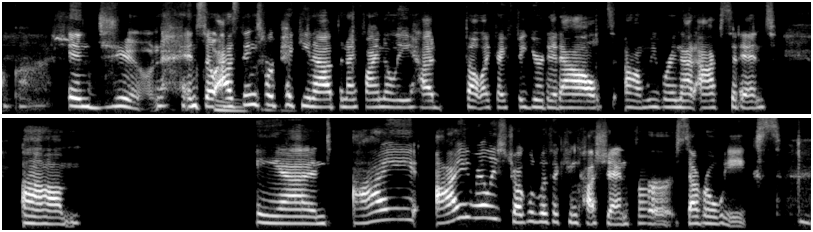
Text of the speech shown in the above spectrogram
Oh gosh. In June. And so mm. as things were picking up and I finally had felt like I figured it out, um, we were in that accident. Um, and i i really struggled with a concussion for several weeks mm.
